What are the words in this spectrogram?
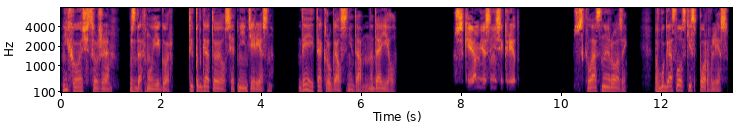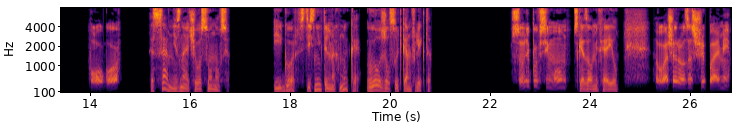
«Не хочется уже», — вздохнул Егор. «Ты подготовился, это неинтересно. Да я и так ругался недавно, надоело». «С кем, если не секрет?» «С классной розой. В богословский спор влез. Ого! Ты сам не знаю, чего сунулся. И Егор, стеснительно хмыкая, выложил суть конфликта. «Судя по всему», — сказал Михаил, — «ваша роза с шипами».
